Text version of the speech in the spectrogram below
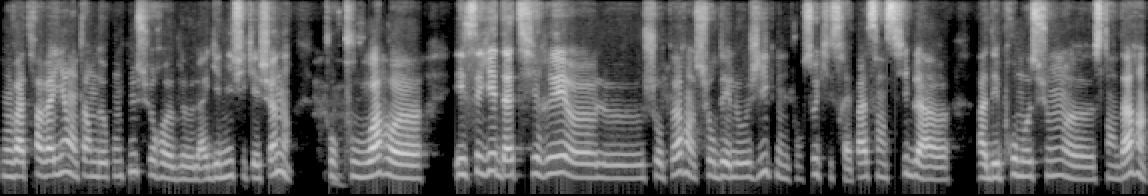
on va travailler en termes de contenu sur euh, de la gamification pour mmh. pouvoir euh, essayer d'attirer euh, le shopper sur des logiques, donc pour ceux qui ne seraient pas sensibles à, des promotions standards,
